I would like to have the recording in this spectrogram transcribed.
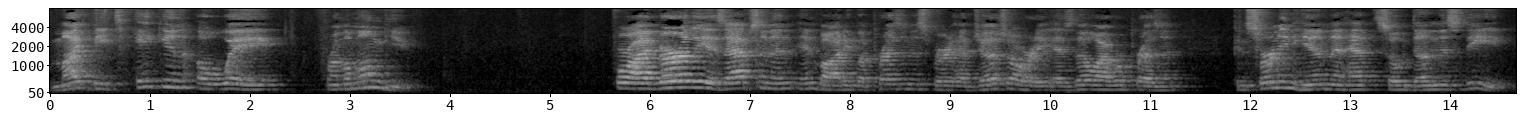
might be taken away from among you. For I verily, as absent in, in body, but present in spirit, have judged already, as though I were present, concerning him that hath so done this deed.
